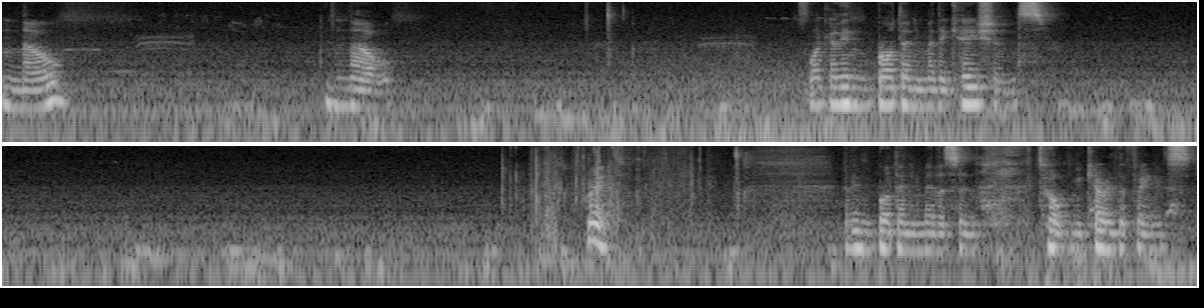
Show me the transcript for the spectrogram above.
No. No. It's like I didn't brought any medications. Great. I didn't brought any medicine to help me carry the things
